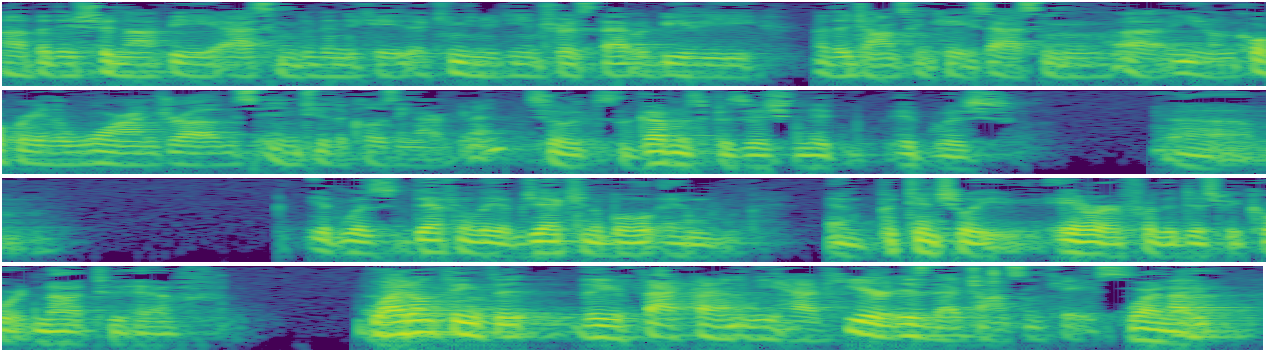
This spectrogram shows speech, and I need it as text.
uh, but they should not be asking to vindicate a community interest. That would be the uh, Johnson case, asking, uh, you know, incorporating the war on drugs into the closing argument. So it's the government's position that it was uh, it was definitely objectionable and potentially error for the district court not to have? Well, I don't think that the fact pattern that we have here is that Johnson case. Why not?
